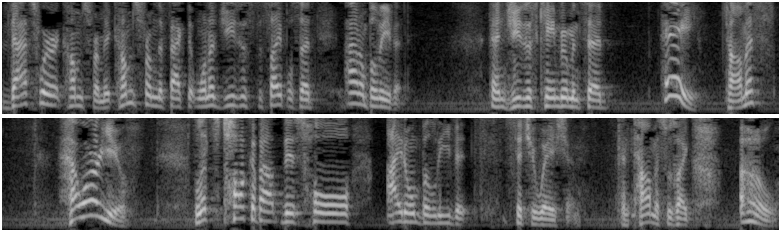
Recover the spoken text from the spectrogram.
that's where it comes from. It comes from the fact that one of Jesus' disciples said, I don't believe it. And Jesus came to him and said, Hey, Thomas, how are you? Let's talk about this whole I don't believe it situation. And Thomas was like, Oh,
